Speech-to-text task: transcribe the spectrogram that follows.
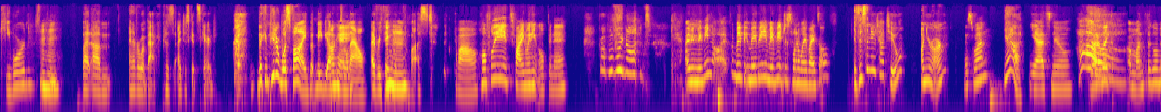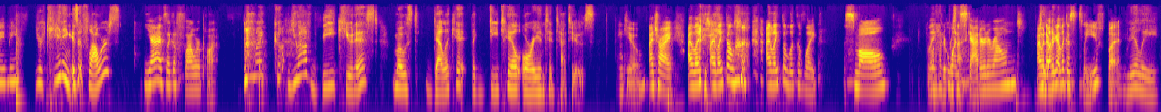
keyboard Mhm. but um i never went back because i just get scared. But the computer was fine but maybe up until now everything Mhm. would combust Wow. Hopefully it's fine when you open it. probably not I mean, maybe not, but maybe, maybe, maybe it just went away by itself. is this a new tattoo on your arm This one? yeah Yeah, it's new. Got like a month ago, maybe. you're kidding is it flowers Yeah, it's like a flower pot. oh my god you have the cutest most delicate like detail oriented tattoos Thank you. I try. I like. I like the. I like the look of like small, like 100%. one scattered around. I Do would never like- get like a sleeve, but really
